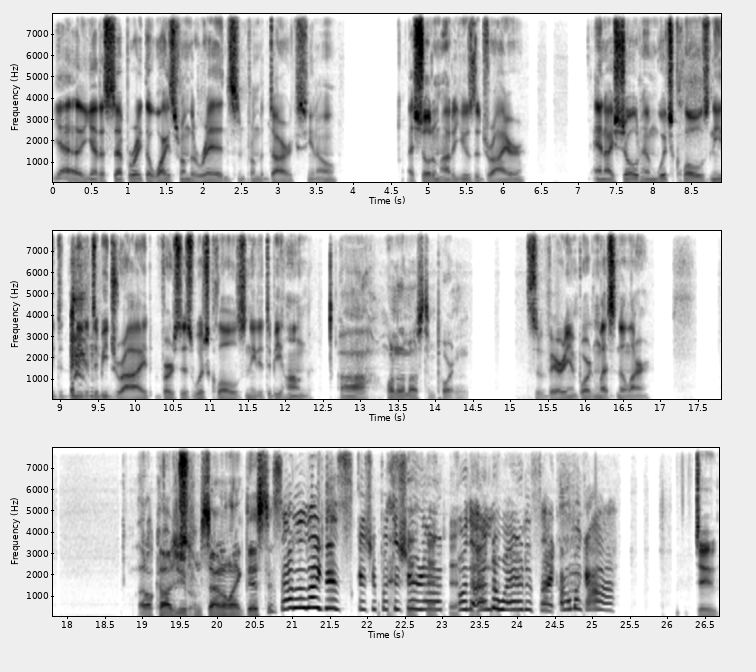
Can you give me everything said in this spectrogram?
Yeah, you got to separate the whites from the reds and from the darks, you know. I showed him how to use the dryer and I showed him which clothes needed needed to be dried versus which clothes needed to be hung. Ah, one of the most important. It's a very important lesson to learn. That'll cause and you so, from sounding like this to sounding like this because you put the shirt on or the underwear and it's like, oh my God. Dude.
